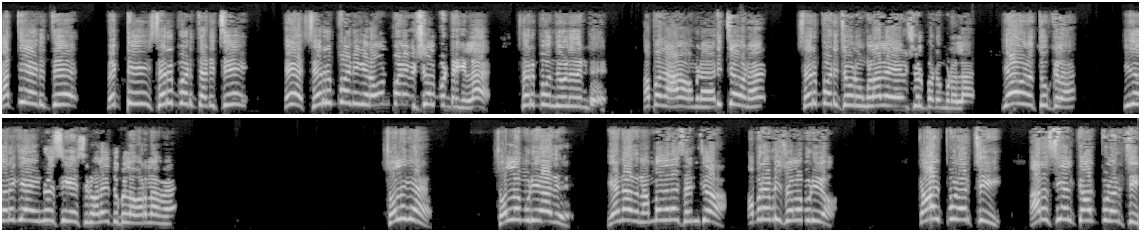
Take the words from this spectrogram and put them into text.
கத்தி எடுத்து வெட்டி செருப்பு எடுத்து அடிச்சு ஏ செருப்பை நீங்க ரவுண்ட் பண்ணி விஷுவல் பண்றீங்கல்ல? செருப்பு வந்து விழுதுன்ட்டு. அப்ப அவனை அடிச்சவனை செருப்பு அடிச்சவனை உங்களால விஷுவல் பண்ண முடியல? ஏன் அவனை தூக்கல? இது வரைக்கும் இன்வெஸ்டிகேஷன் வளையத்துக்குள்ள வரலாம. சொல்லுங்க. சொல்ல முடியாது. ஏன்னா அது நம்ம தானே செஞ்சோம். அப்புறம் எப்படி சொல்ல முடியும்? காழ்ப்புணர்ச்சி. அரசியல் காழ்ப்புணர்ச்சி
